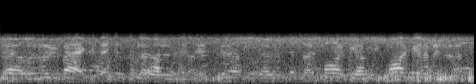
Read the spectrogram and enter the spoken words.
move back. they just split up. So it might be, it might be in the middle of the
